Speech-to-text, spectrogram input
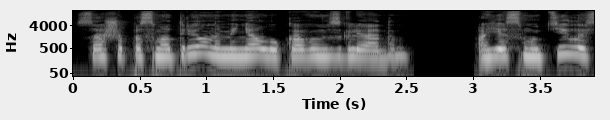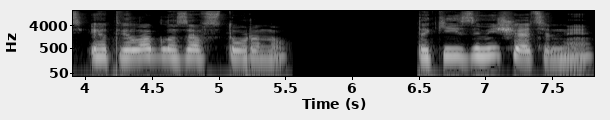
Саша посмотрел на меня лукавым взглядом, а я смутилась и отвела глаза в сторону. Такие замечательные.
